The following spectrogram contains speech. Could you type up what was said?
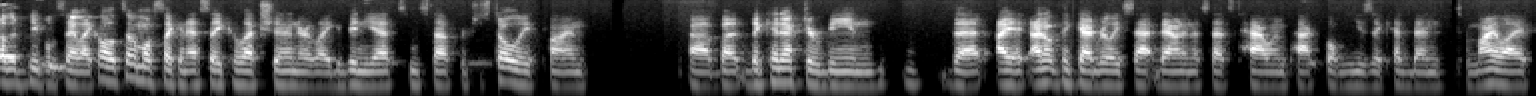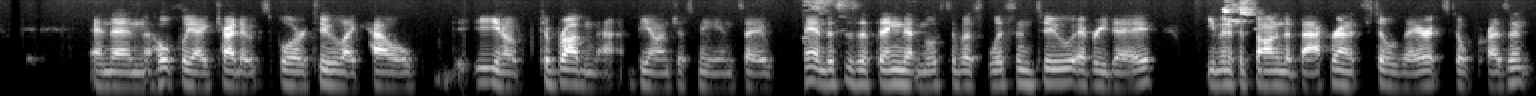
other people say like, oh, it's almost like an essay collection or like vignettes and stuff, which is totally fine. Uh, but the connector being that I, I don't think I'd really sat down and assessed how impactful music had been to my life. And then hopefully I try to explore too, like how, you know, to broaden that beyond just me and say, man, this is a thing that most of us listen to every day. Even if it's on in the background, it's still there, it's still present.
